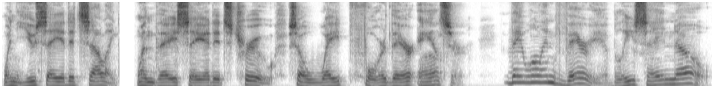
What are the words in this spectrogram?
when you say it, it's selling. When they say it, it's true. So wait for their answer. They will invariably say no.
